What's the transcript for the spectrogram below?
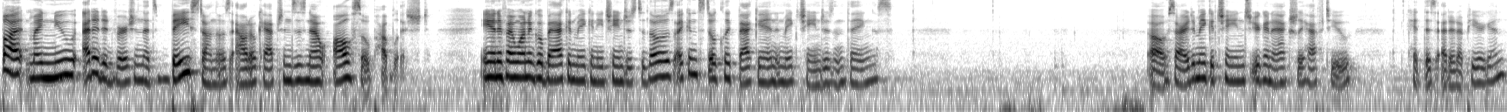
But my new edited version that's based on those auto captions is now also published. And if I want to go back and make any changes to those, I can still click back in and make changes and things. Oh, sorry, to make a change, you're going to actually have to hit this edit up here again.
